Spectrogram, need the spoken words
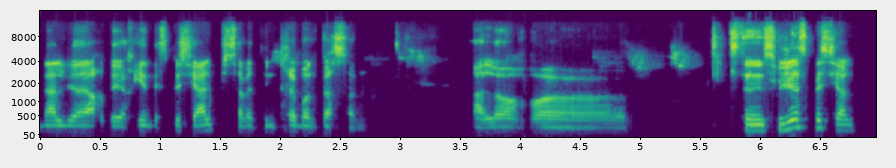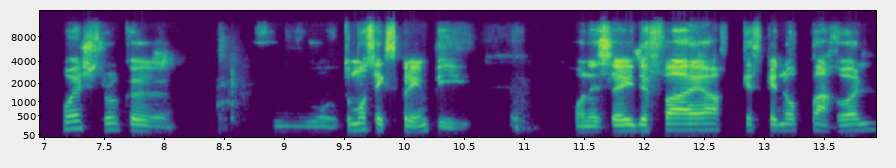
n'a l'air de rien de spécial, puis ça va être une très bonne personne. Alors, euh, c'est un sujet spécial. Oui, je trouve que tout le monde s'exprime, puis on essaye de faire qu'est-ce que nos paroles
